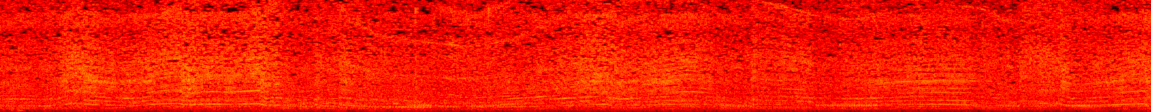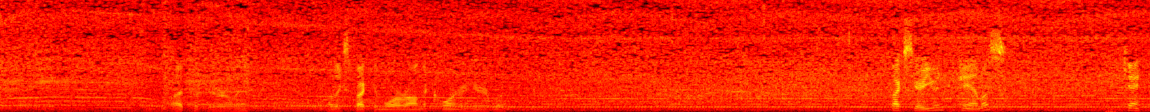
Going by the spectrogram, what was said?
Well, that took it early. I was expecting more around the corner here, but. Lexi, are you in pajamas? Okay.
